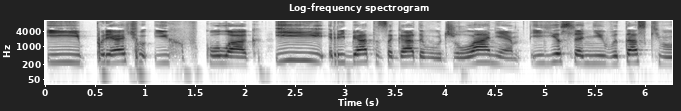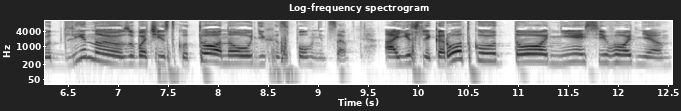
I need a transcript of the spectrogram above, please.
и прячу их в кулак. И ребята загадывают желание, и если они вытаскивают длинную зубочистку, то оно у них исполнится. А если короткую, то не сегодня.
